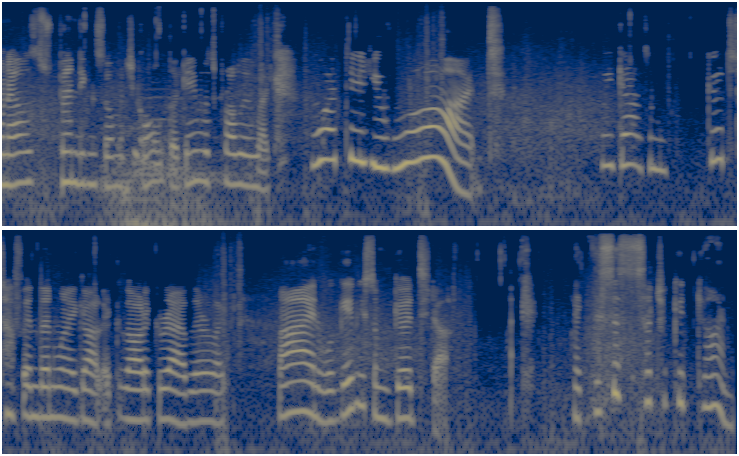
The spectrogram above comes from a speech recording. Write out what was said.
when I was spending so much gold, the game was probably like, What did you want? We got some good stuff and then when I got exotic grab, they were like, Fine, we'll give you some good stuff. Like like this is such a good gun.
